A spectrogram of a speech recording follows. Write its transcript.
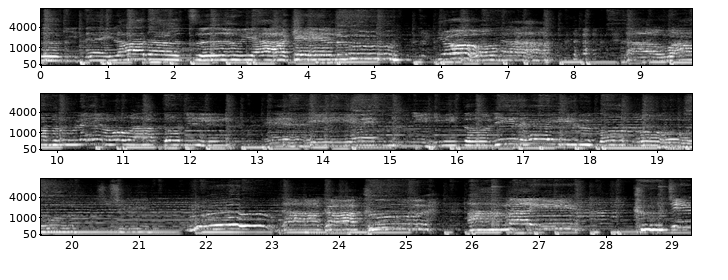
たすぎて苛立つ焼けるような戯れの後に永遠に一人でいることを知る。長く甘い口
